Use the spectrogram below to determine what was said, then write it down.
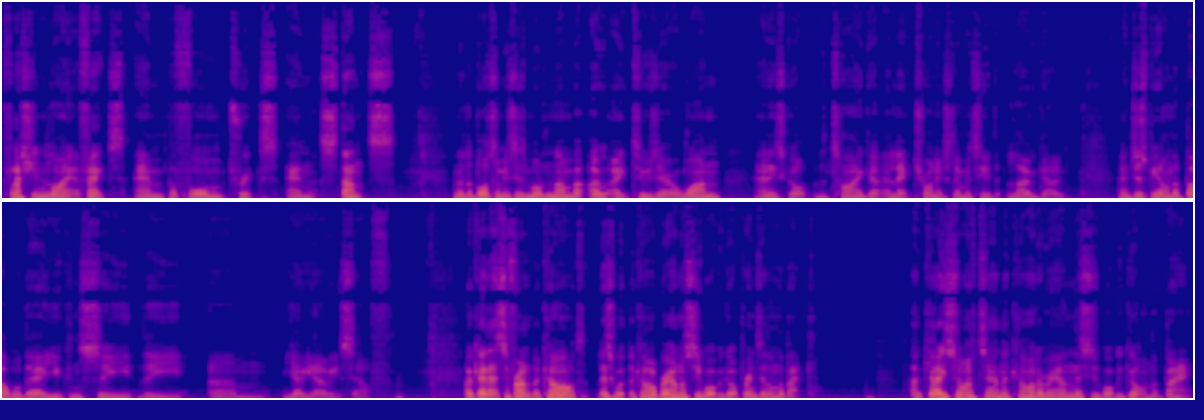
flashing light effects, and perform tricks and stunts. And at the bottom it says model number 08201 and it's got the Tiger Electronics Limited logo. And just beyond the bubble there, you can see the um, yo-yo itself. Okay, that's the front of the card. Let's whip the card around and see what we got printed on the back. Okay, so I've turned the card around. This is what we got on the back.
